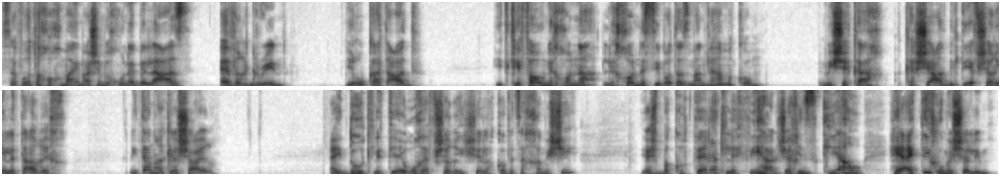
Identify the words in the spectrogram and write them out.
ספרות החוכמה היא מה שמכונה בלעז evergreen, ירוקת עד. היא תקפה ונכונה לכל נסיבות הזמן והמקום. משכך, קשה עד בלתי אפשרי לתארך. ניתן רק לשער. עדות לתיארוך אפשרי של הקובץ החמישי, יש בכותרת לפיה אנשי חזקיהו העתיקו משלים.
